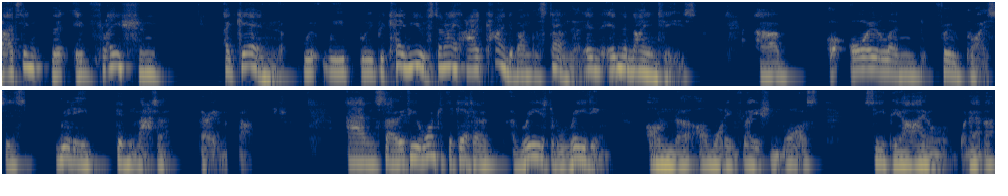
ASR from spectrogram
I think that inflation, again, we, we, we became used, and I, I, kind of understand that. In, in the 90s, uh, oil and food prices really didn't matter very much. And so if you wanted to get a, a reasonable reading on, uh, on what inflation was, CPI or whatever,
